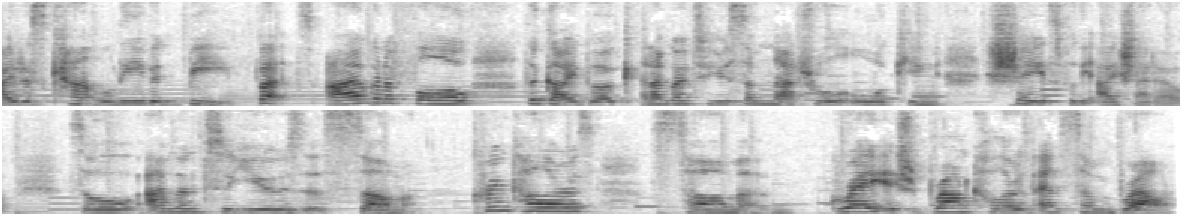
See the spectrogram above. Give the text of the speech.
I just can't leave it be. But I'm gonna follow the guidebook and I'm going to use some natural looking shades for the eyeshadow. So I'm going to use some cream colors, some grayish brown colors and some brown.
